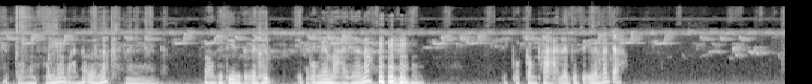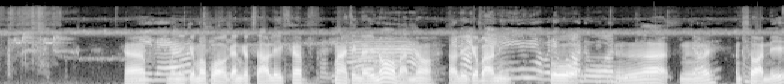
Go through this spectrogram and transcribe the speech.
ไอ้ปวกมันฝนเนาะบ้านเขาเอิญเนาะอืมบางพื้นที่มันก็เอิญที่ไอ้ปวกแม่หมายนะเนาะไอ้ปวกกำผาเลยตัวสิเอิญนะจ้ะครับดีแล้ววันนี้ก็มาพอกันกับสาวเล็กครับ มาจังใดน้อบ้านน้อสาวเล็กกับบ่าวนี่ โอ้โดนเออเหนื่อยมันสอนนี้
